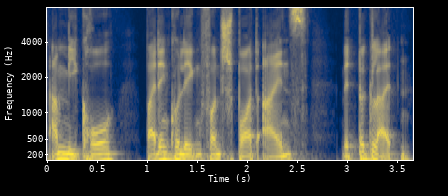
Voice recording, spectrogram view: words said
am Mikro bei den Kollegen von Sport 1 mit begleiten.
